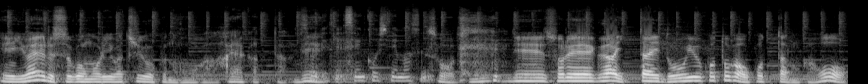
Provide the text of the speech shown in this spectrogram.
えーいわゆる巣ごもりは中国の方が早かったんで、そうですね先行してますね。そうですね。で、それが一体どういうことが起こったのかを、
